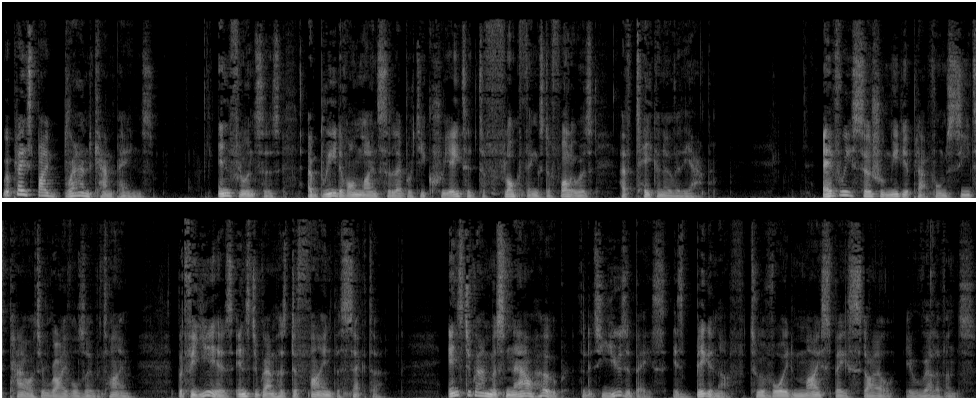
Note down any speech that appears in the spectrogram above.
replaced by brand campaigns. Influencers, a breed of online celebrity created to flog things to followers, have taken over the app. Every social media platform cedes power to rivals over time, but for years Instagram has defined the sector. Instagram must now hope that its user base is big enough to avoid MySpace style irrelevance.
